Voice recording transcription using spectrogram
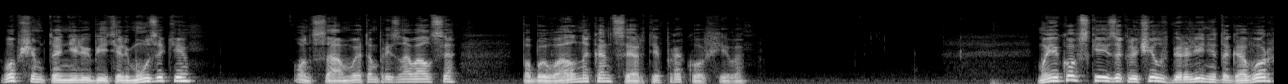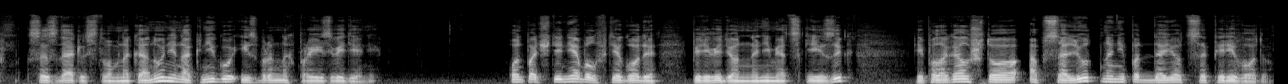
в общем-то, не любитель музыки, он сам в этом признавался, — побывал на концерте Прокофьева. Маяковский заключил в Берлине договор с издательством накануне на книгу избранных произведений. Он почти не был в те годы переведен на немецкий язык и полагал, что абсолютно не поддается переводу.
